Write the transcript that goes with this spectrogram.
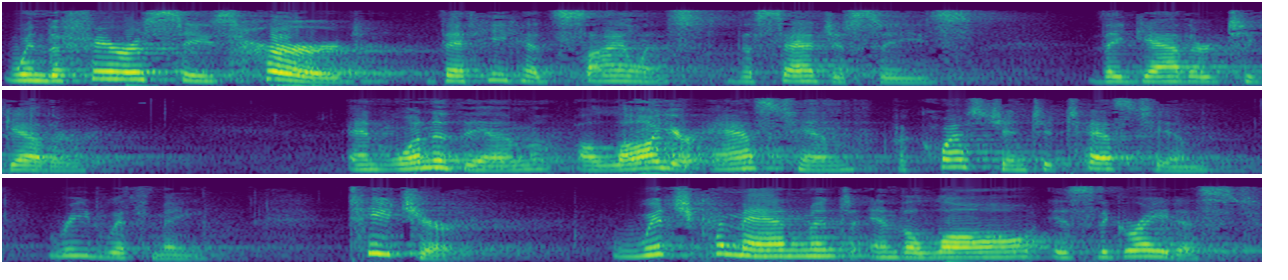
When the Pharisees heard that he had silenced the Sadducees, they gathered together. And one of them, a lawyer, asked him a question to test him. Read with me. Teacher, which commandment in the law is the greatest?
